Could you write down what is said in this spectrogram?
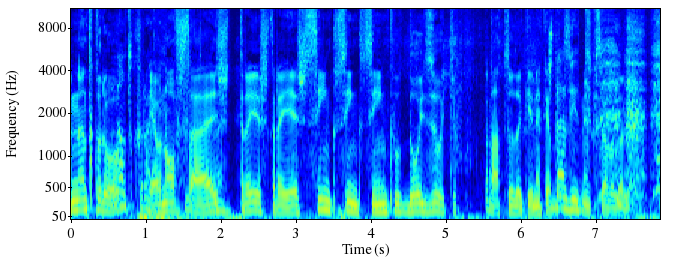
não decorou? Não decorei. É o 96 33 555 28. Está tudo aqui na cabeça. Está dito. Nem precisava de olhar.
